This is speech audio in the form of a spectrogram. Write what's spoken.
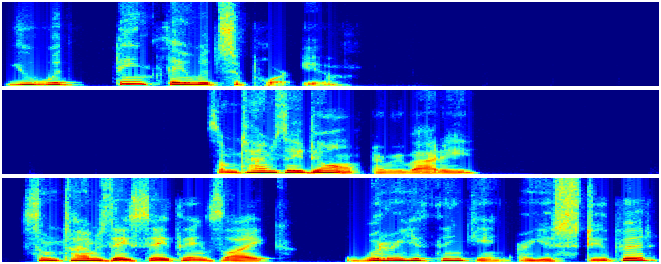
you would think they would support you. Sometimes they don't, everybody. Sometimes they say things like, What are you thinking? Are you stupid?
